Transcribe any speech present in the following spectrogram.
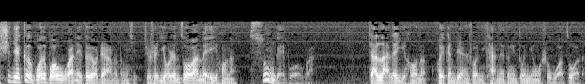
世界各国的博物馆里都有这样的东西，就是有人做完伪以后呢，送给博物馆，展览了以后呢，会跟别人说：“你看那东西多牛，是我做的。”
